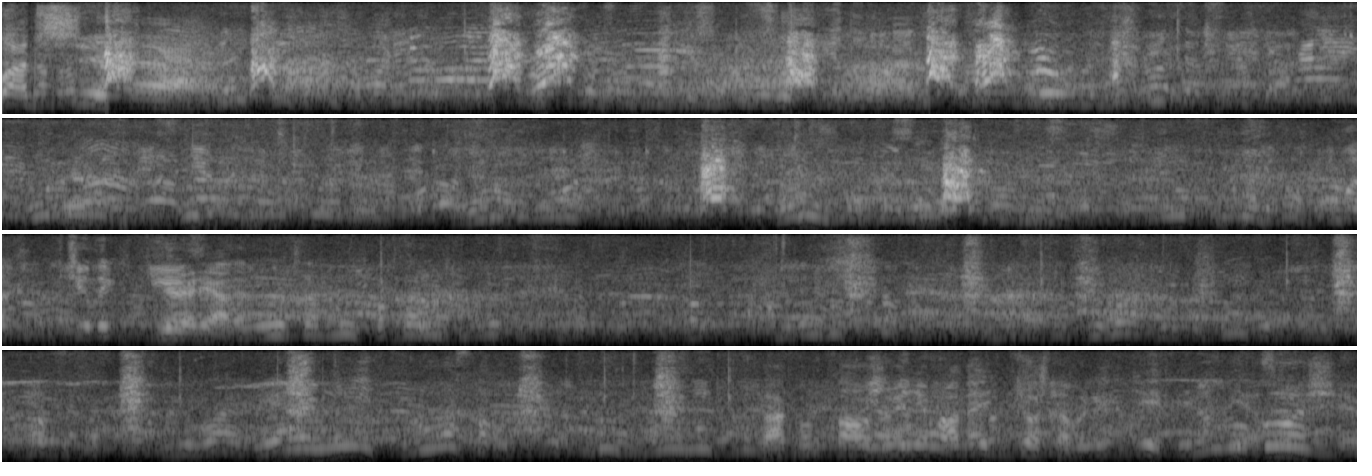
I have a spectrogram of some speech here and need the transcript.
Вообще! Вера рядом. Так вот туда уже не подойдешь, там людей пипец вообще.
